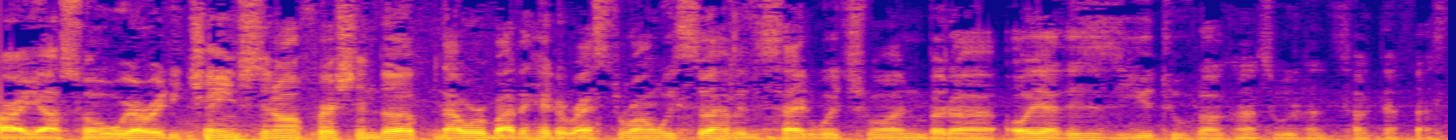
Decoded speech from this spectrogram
All right, yeah. So we already changed and all freshened up. Now we're about to hit a restaurant. We still haven't decided which one, but uh, oh yeah, this is a YouTube vlog, huh? So we don't have to talk that fast.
